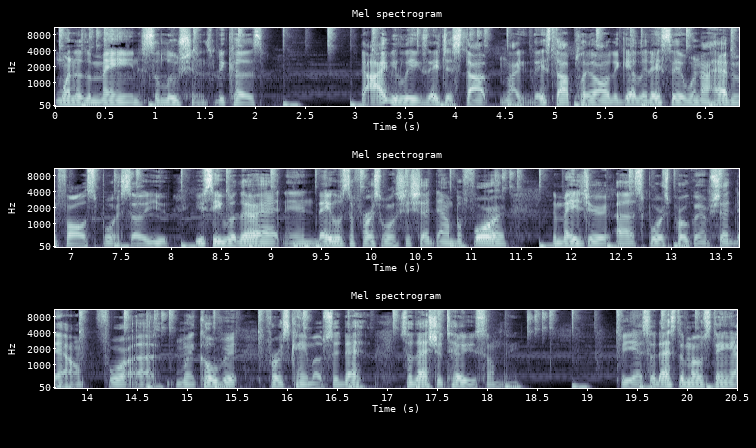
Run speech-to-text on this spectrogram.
one of the main solutions because the Ivy leagues they just stopped like they stopped play altogether. They said we're not having fall sports. So you you see where they're at, and they was the first ones to shut down before the major uh, sports program shut down for uh, when COVID first came up. So that so that should tell you something. But yeah, so that's the most thing.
